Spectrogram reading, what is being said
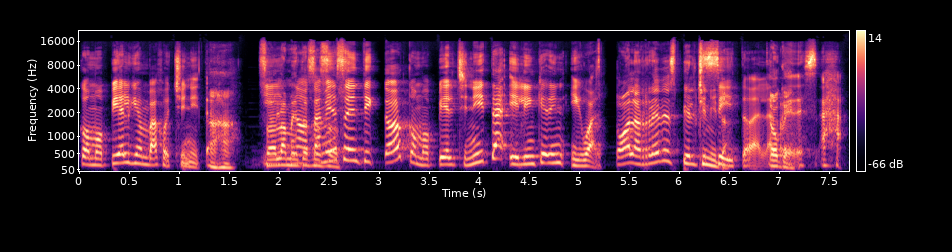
como piel-chinita. Ajá. Solamente no, también estoy en TikTok como piel chinita y LinkedIn igual. Todas las redes, piel chinita. Sí, todas las redes. Ajá.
